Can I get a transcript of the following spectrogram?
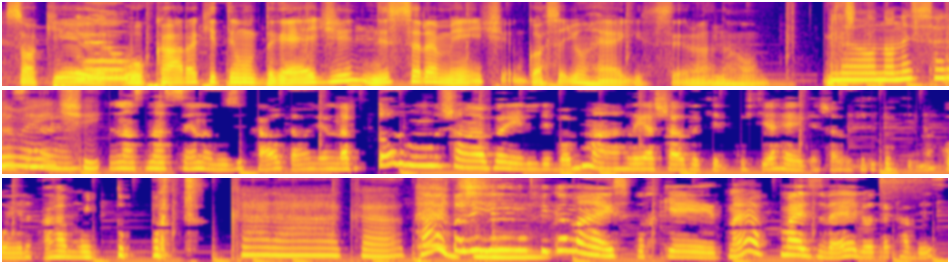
Só que Não. o cara que tem um dread, necessariamente, gosta de um reggae. Será? Não. Não, não Pois necessariamente. é. Na, na cena musical, tá, onde ele andava, todo mundo chamava ele de Bob Marley, achava que ele curtia reggae, achava que ele curtia maconha, ele ficava muito puto. Caraca, Hoje em dia ele não tadinho. fica mais, porque, né, mais velho, outra cabeça.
